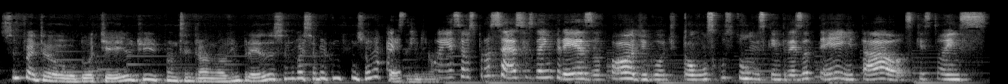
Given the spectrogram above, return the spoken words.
Sempre vai ter o bloqueio de quando você entrar numa nova empresa, você não vai saber como funciona o É, você tem que conhecer os processos da empresa, o código, tipo, alguns costumes que a empresa tem e tal, as questões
